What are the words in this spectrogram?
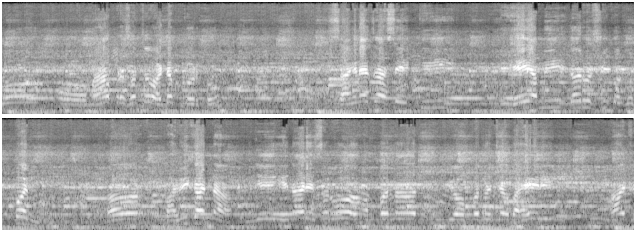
व महाप्रसादचं वाटप करतो. सांगण्याचं असे की हे आम्ही दरवर्षी करतो. पण भाविकांना म्हणजे येणारे सर्व अंबरनाथ किंवा अंबरनाथच्या बाहेरील आज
